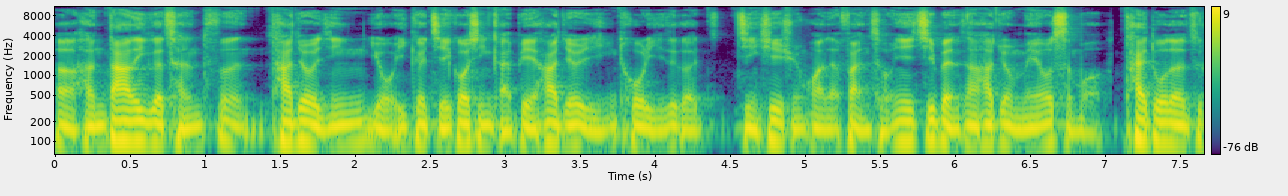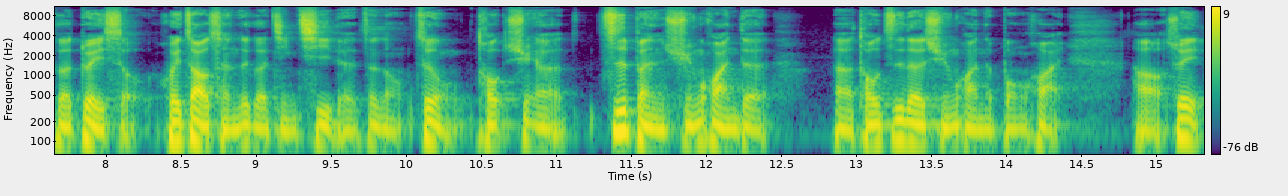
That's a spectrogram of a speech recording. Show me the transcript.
呃很大的一个成分，它就已经有一个结构性改变，它就已经脱离这个景气循环的范畴，因为基本上它就没有什么太多的这个对手会造成这个景气的这种这种投循呃资本循环的呃投资的循环的崩坏。好，所以。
